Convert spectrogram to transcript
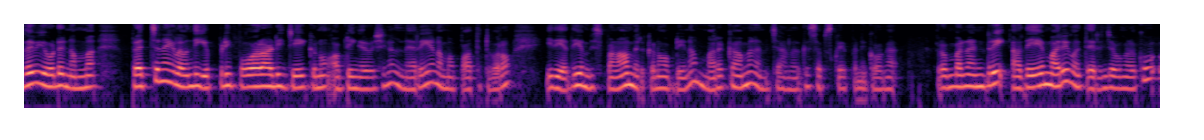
உதவியோடு நம்ம பிரச்சனைகளை வந்து எப்படி போராடி ஜெயிக்கணும் அப்படிங்கிற விஷயங்கள் நிறைய நம்ம பார்த்துட்டு வரோம். இது எதையும் மிஸ் பண்ணாமல் இருக்கணும் அப்படின்னா மறக்காமல் நம்ம சேனலுக்கு சப்ஸ்கிரைப் பண்ணிக்கோங்க. ரொம்ப நன்றி. அதே மாதிரி உங்கள் தெரிஞ்சவங்களுக்கும்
